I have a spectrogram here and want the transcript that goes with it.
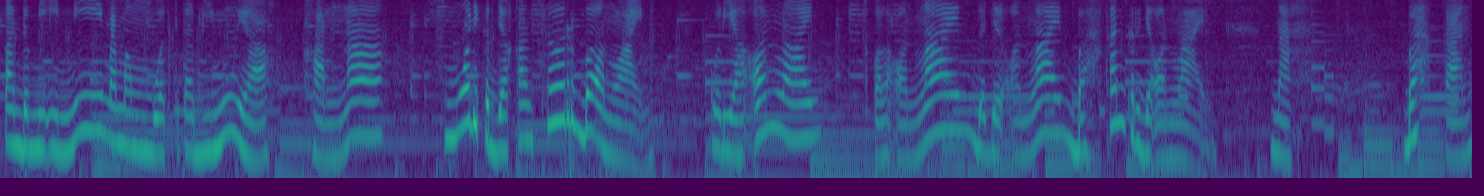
Pandemi ini memang membuat kita bingung ya karena semua dikerjakan serba online. Kuliah online, sekolah online, belajar online, bahkan kerja online. Nah, bahkan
